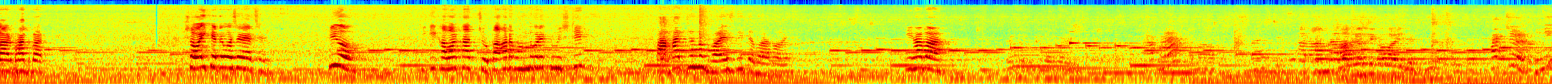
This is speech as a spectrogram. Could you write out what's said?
বার ভাত বার। সবাই খেতে বসে গেছে। কি গো কি কি খাবার খাচ্ছ? পাখাটা বন্ধ করে একটু মিষ্টি। পাখার জন্য ভয়েস দিতে হয় কি খাবার? খাচ্ছ না তুমি?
